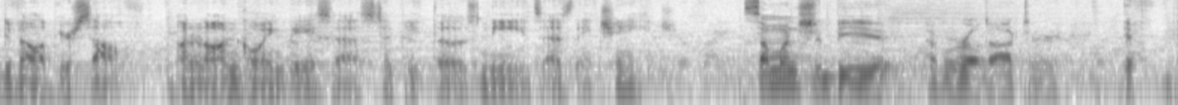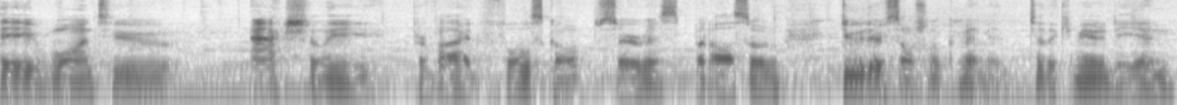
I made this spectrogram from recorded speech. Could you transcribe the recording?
develop yourself on an ongoing basis to meet those needs as they change. Someone should be a rural doctor if they want to actually provide full scope service but also do their social commitment to the community and,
